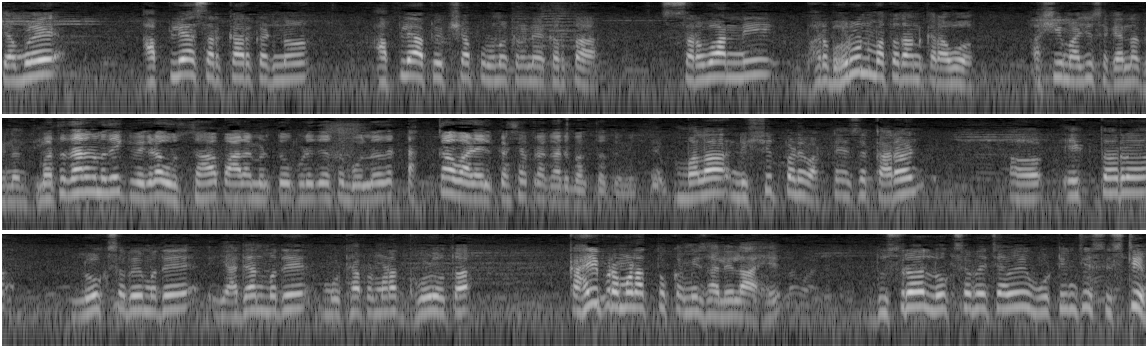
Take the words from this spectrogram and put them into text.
त्यामुळे आपल्या सरकारकडनं आपल्या अपेक्षा पूर्ण करण्याकरता सर्वांनी भरभरून मतदान करावं. अशी माझी सगळ्यांना विनंती मतदारांमध्ये एक वेगळा उत्साह पाहायला मिळतो पुढे जसं बोललं तर टक्का वाढेल कशा प्रकारे बघता तुम्ही मला निश्चितपणे वाटतं याचं कारण एकतर लोकसभेमध्ये याद्यांमध्ये मोठ्या प्रमाणात घोळ होता काही प्रमाणात तो कमी झालेला आहे दुसरं लोकसभेच्या वेळी वोटिंगची सिस्टीम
